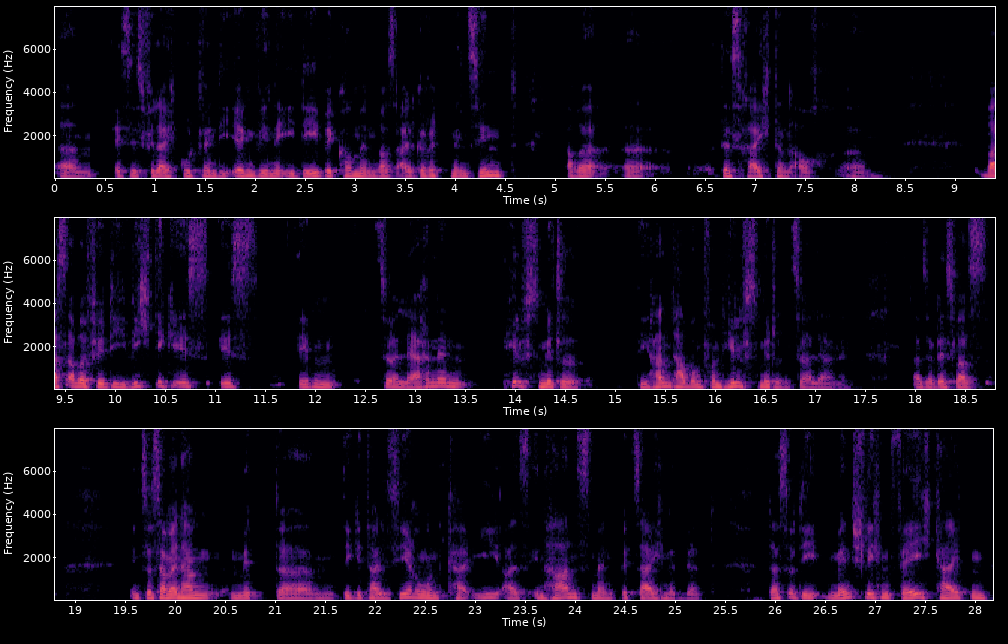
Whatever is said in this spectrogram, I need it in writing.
ähm, es ist vielleicht gut, wenn die irgendwie eine Idee bekommen, was Algorithmen sind, aber äh, das reicht dann auch. Ähm, was aber für die wichtig ist, ist eben zu erlernen, Hilfsmittel, die Handhabung von Hilfsmitteln zu erlernen. Also das, was in Zusammenhang mit ähm, Digitalisierung und KI als Enhancement bezeichnet wird, dass so die menschlichen Fähigkeiten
